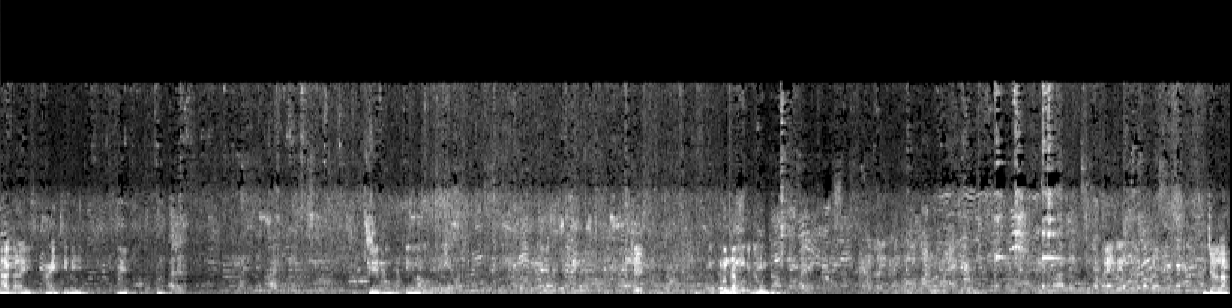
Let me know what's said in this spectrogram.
આગળ આવી અહીંથી ભાઈ અહીં ટ્રેનમાં મૂકીને લાવો. ઊંધા મૂકી દઉં ઊંધા ઝલક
